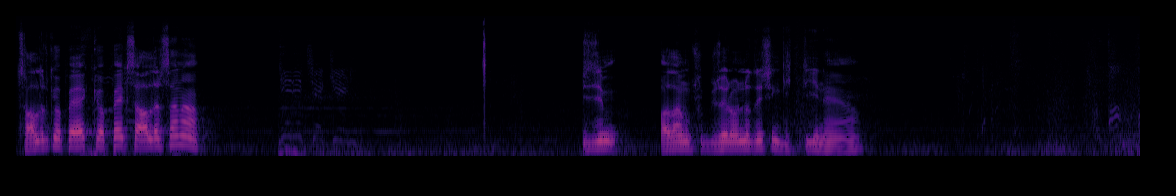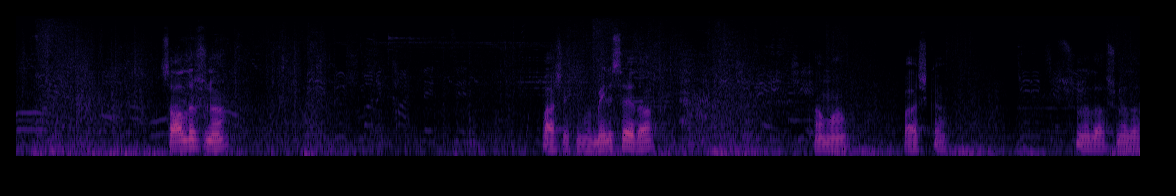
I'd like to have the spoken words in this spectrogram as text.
Saldır köpek, köpek saldırsana. Bizim adam çok güzel oynadığı için gitti yine ya. Saldır şuna. Başka kim var? Melisa'ya da. Tamam. Başka. Şuna da, şuna da.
